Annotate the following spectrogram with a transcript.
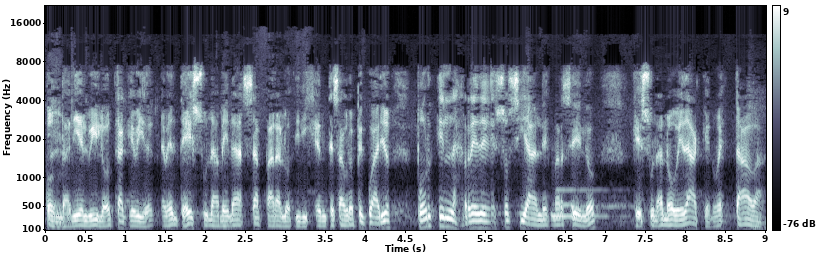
con, Daniel Vilota, que evidentemente es una amenaza para los dirigentes agropecuarios, porque en las redes sociales, Marcelo, que es una novedad que no estaba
